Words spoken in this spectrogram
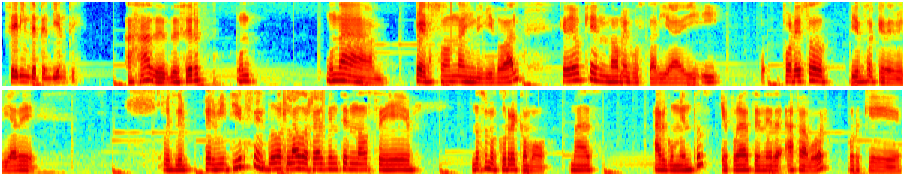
ser independiente. Ajá, de, de ser un, una persona individual, creo que no me gustaría y por eso pienso que debería de, pues de permitirse en todos lados. Realmente no sé, no se me ocurre como más argumentos que pueda tener a favor, porque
